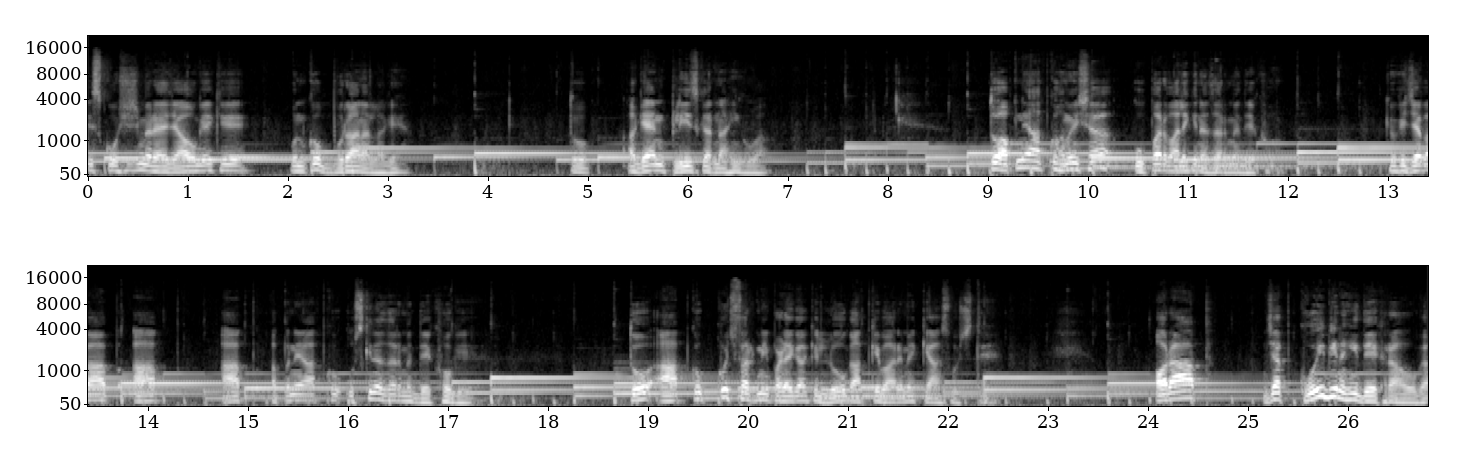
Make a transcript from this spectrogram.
इस कोशिश में रह जाओगे कि उनको बुरा ना लगे। तो अगेन प्लीज़ करना ही हुआ। तो अपने आप को हमेशा ऊपर वाले की नज़र में देखो, क्योंकि जब आप आप आप अपने आप को उसकी नज़र में देखोगे तो आपको कुछ फ़र्क नहीं पड़ेगा कि लोग आपके बारे में क्या सोचते हैं। और आप जब कोई भी नहीं देख रहा होगा,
